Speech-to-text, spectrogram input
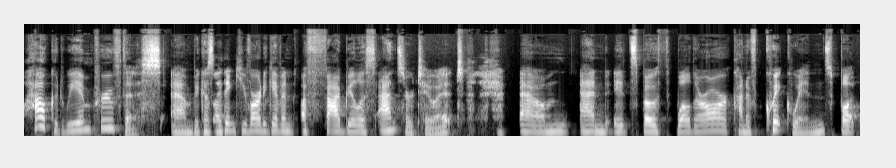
how could we improve this? Um, because I think you've already given a fabulous answer to it. Um, and it's both, well, there are kind of quick wins, but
